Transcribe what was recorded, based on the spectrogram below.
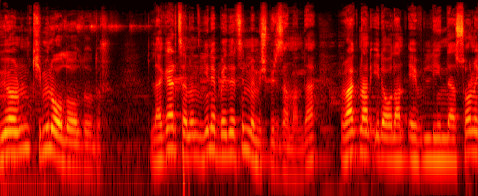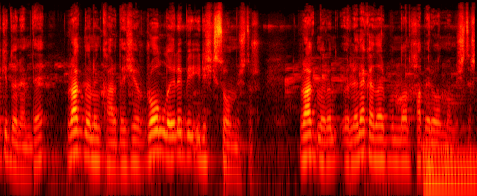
Björn'ün kimin oğlu olduğudur. Lagertha'nın yine belirtilmemiş bir zamanda Ragnar ile olan evliliğinden sonraki dönemde Ragnar'ın kardeşi Rollo ile bir ilişkisi olmuştur. Ragnar'ın ölene kadar bundan haberi olmamıştır.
